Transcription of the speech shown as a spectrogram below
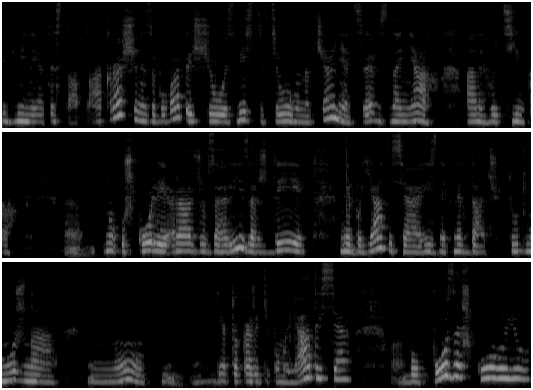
відмінний атестат. А краще не забувати, що зміст в цілому навчання це в знаннях, а не в оцінках. Е, ну, у школі раджу взагалі завжди не боятися різних невдач. Тут можна, ну, як то кажуть, і помилятися, бо поза школою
